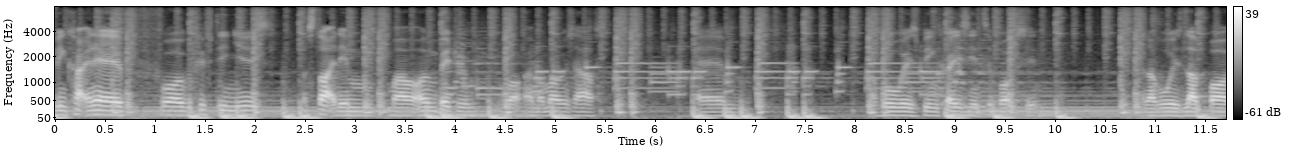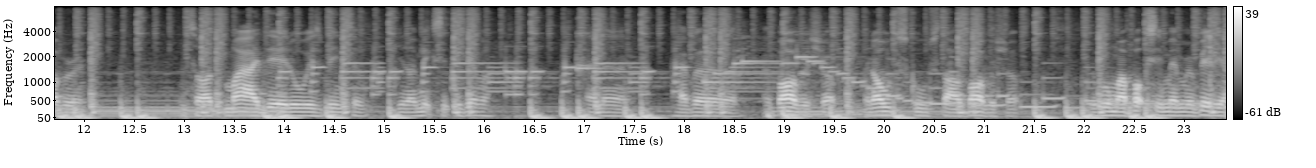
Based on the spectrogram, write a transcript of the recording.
been cutting hair for over 15 years. I started in my own bedroom at my mum's house. Um, I've always been crazy into boxing and I've always loved barbering. And so I, my idea had always been to, you know, mix it together and uh, have a, a barber shop, an old school style barber shop with all my boxing memorabilia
